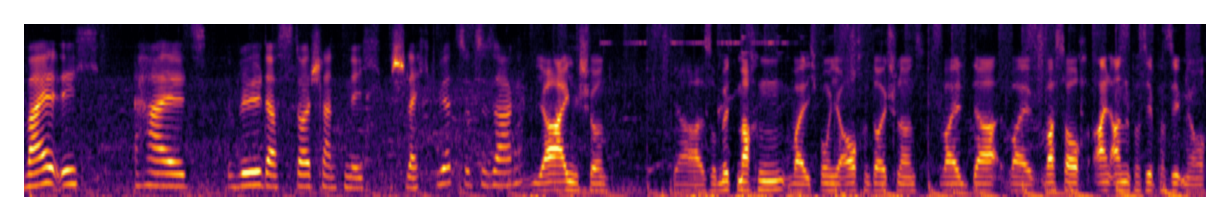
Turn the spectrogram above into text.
Weil ich halt will, dass Deutschland nicht schlecht wird, sozusagen. Ja, eigentlich schon. Ja, also mitmachen, weil ich wohne ja auch in Deutschland, weil da, weil was auch allen anderen passiert, passiert mir auch.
